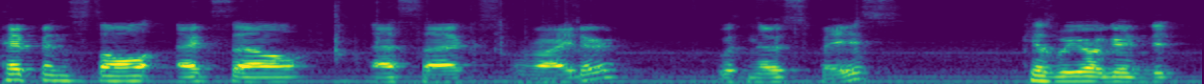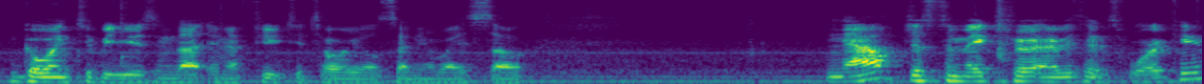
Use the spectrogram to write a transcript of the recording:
pip install xlsx writer with no space because we are going to, going to be using that in a few tutorials anyway. So now, just to make sure everything's working,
